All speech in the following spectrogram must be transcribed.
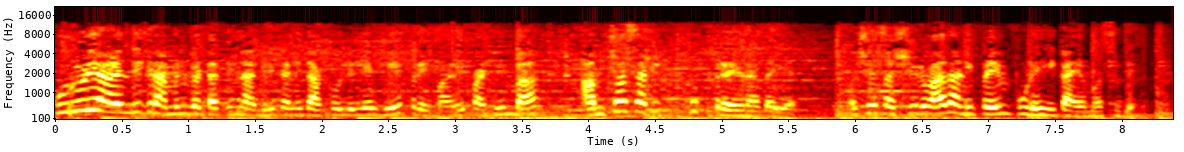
कुरुळी आळंदी ग्रामीण गटातील नागरिकांनी दाखवलेले हे प्रेम आणि पाठिंबा आमच्यासाठी खूप प्रेरणादायी आहे असेच आशीर्वाद आणि प्रेम पुढेही कायम असू दे.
